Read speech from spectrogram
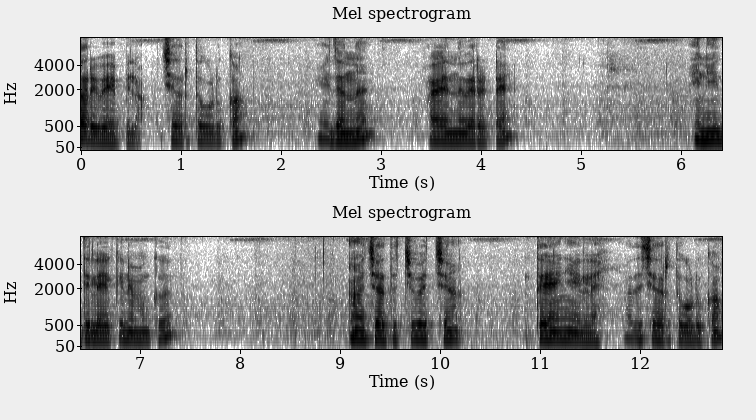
കറിവേപ്പില ചേർത്ത് കൊടുക്കാം. ഇതൊന്ന് വഴന്ന് വരട്ടെ. ഇനി ഇതിലേക്ക് നമുക്ക് ആ ചതച്ച് വെച്ച തേങ്ങയില്ലേ അത് ചേർത്ത് കൊടുക്കാം.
